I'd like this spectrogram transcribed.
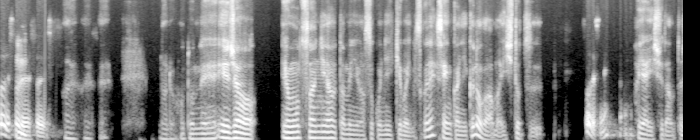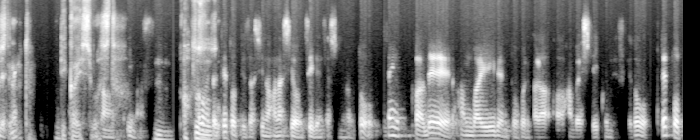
そうです、そうです、そうです。はいはいはい。なるほどね。えーじゃあ、山本さんに会うためにはそこに行けばいいんですかね。戦火に行くのが、まあ、一つそうですね。早い手段としてあると理解しました。言います。うん。あ、どうぞどうぞ。テトって雑誌の話をついでにさせてもらうと、戦火で販売イベントをこれからあ販売していくんですけど、テトっ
